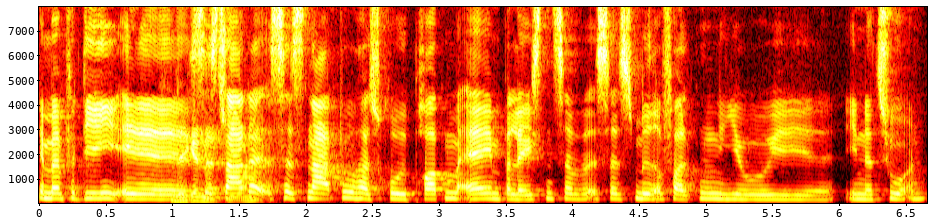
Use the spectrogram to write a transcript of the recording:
Jamen fordi, øh, så, snart, så snart du har skruet proppen af emballagen, så, så smider folk den jo i, i naturen.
